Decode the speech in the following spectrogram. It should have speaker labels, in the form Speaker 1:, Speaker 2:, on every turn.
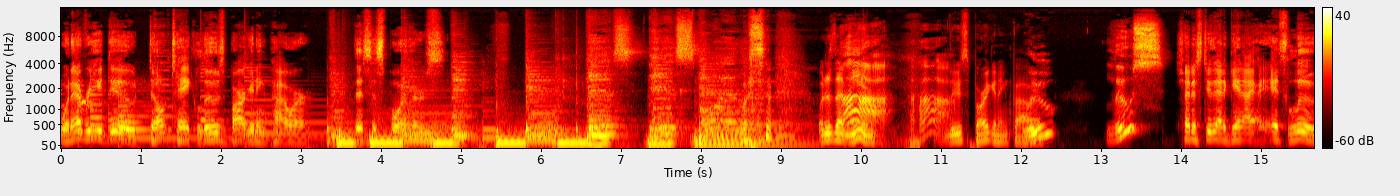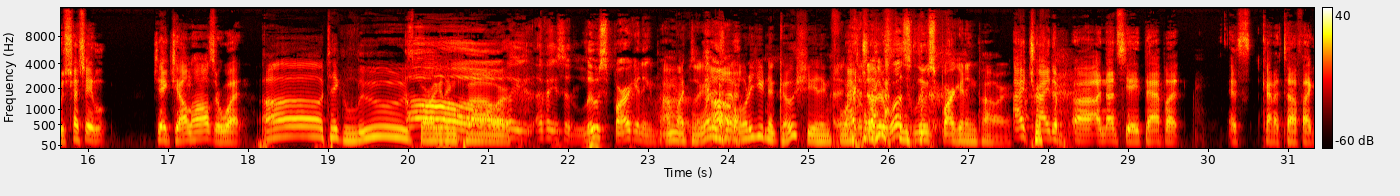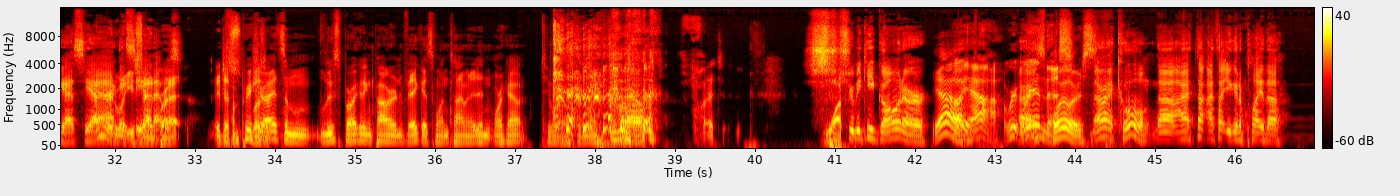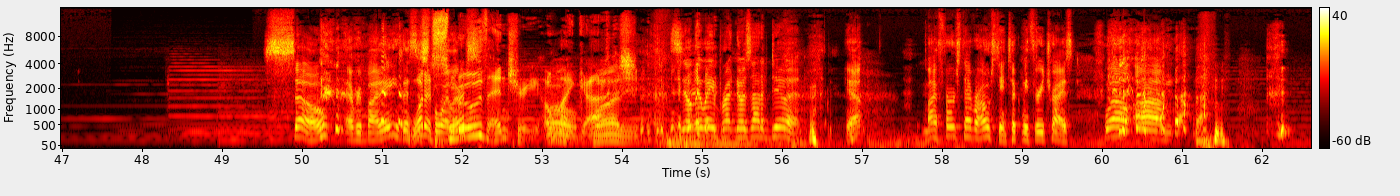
Speaker 1: Whatever you do, don't take Lou's bargaining power. This is spoilers.
Speaker 2: This is spoilers.
Speaker 3: What does that
Speaker 2: Ah, aha.
Speaker 3: mean? Loose bargaining power.
Speaker 4: Lou?
Speaker 2: Loose?
Speaker 1: Should I just do that again? I, it's Lou's. Should I say Jake Gyllenhaal's or what?
Speaker 3: Oh, take Lou's bargaining
Speaker 2: Oh, I
Speaker 3: power.
Speaker 2: I thought you said loose bargaining power.
Speaker 3: I'm
Speaker 2: I
Speaker 3: like,
Speaker 2: was
Speaker 3: what is
Speaker 2: oh.
Speaker 3: that? What are you negotiating for?
Speaker 2: I didn't know there was loose bargaining power.
Speaker 1: I tried to uh, enunciate that, but it's kind of tough, I guess. Yeah,
Speaker 5: I heard
Speaker 1: can
Speaker 5: what you
Speaker 1: see
Speaker 5: said,
Speaker 1: that
Speaker 5: Brett.
Speaker 1: was-
Speaker 5: It just
Speaker 3: I'm pretty
Speaker 5: wasn't-
Speaker 3: sure I had some loose bargaining power in Vegas one time, and it didn't work out too well for me.
Speaker 1: Well,
Speaker 5: What?
Speaker 1: sh- Should we keep going or?
Speaker 3: yeah.
Speaker 2: Oh yeah, we're, we're
Speaker 1: right,
Speaker 2: in this.
Speaker 3: Spoilers.
Speaker 1: All right, cool. Uh, I thought I thought you were gonna play the. So, everybody, this
Speaker 5: What a smooth entry! Oh, my gosh!
Speaker 3: buddy.
Speaker 2: It's the only way Brett knows how to do it.
Speaker 1: Yeah. My first ever hosting took me three tries. Well, um,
